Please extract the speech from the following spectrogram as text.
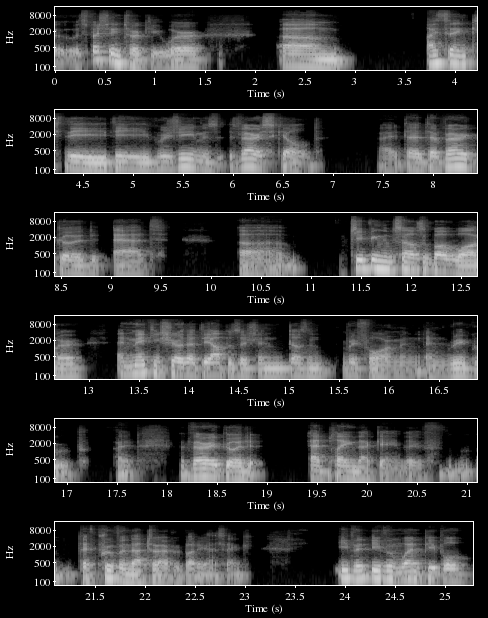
uh, especially in Turkey, where um, I think the the regime is, is very skilled. Right, they're they're very good at uh, keeping themselves above water and making sure that the opposition doesn't reform and, and regroup, right? But very good at playing that game. They've they've proven that to everybody, I think. Even even when people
